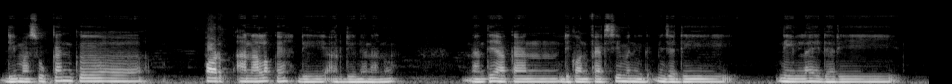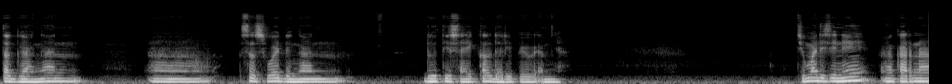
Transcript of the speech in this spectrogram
dimasukkan ke port analog ya di Arduino Nano. Nanti akan dikonversi menjadi nilai dari tegangan uh, sesuai dengan duty cycle dari PWM-nya. Cuma di sini uh, karena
